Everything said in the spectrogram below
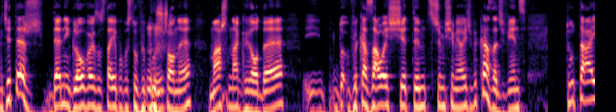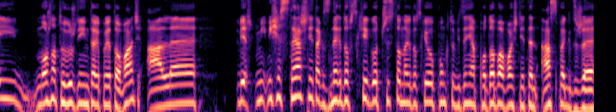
gdzie też Danny Glover zostaje po prostu wypuszczony, mhm. masz nagrodę i wykazałeś się tym, czym się miałeś wykazać, więc tutaj można to różnie interpretować, ale wiesz, mi, mi się strasznie tak z nerdowskiego, czysto nerdowskiego punktu widzenia podoba właśnie ten aspekt, że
